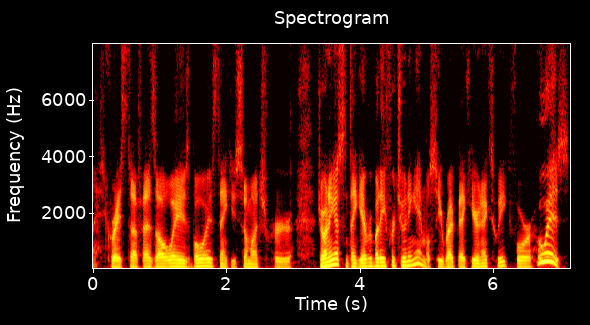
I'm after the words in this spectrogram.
Nice. Great stuff as always, boys. Thank you so much for joining us and thank you everybody for tuning in. We'll see you right back here next week for Who Is.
